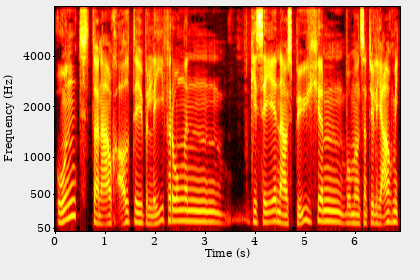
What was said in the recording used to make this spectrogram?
Und dann auch alte Überlieferungen, gesehen aus Büchern, wo wir uns natürlich auch mit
